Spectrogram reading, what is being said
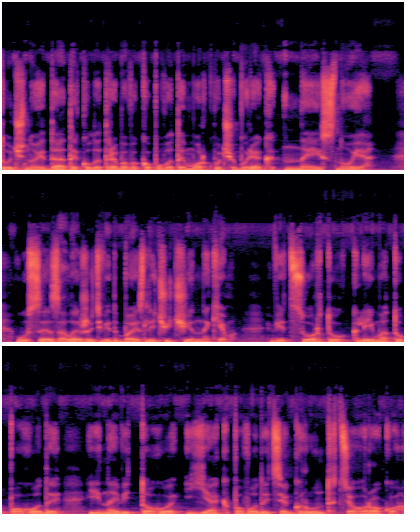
Точної дати, коли треба викопувати моркву чи буряк, не існує. Усе залежить від безлічі чинників від сорту, клімату, погоди і навіть того, як поводиться ґрунт цього року.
